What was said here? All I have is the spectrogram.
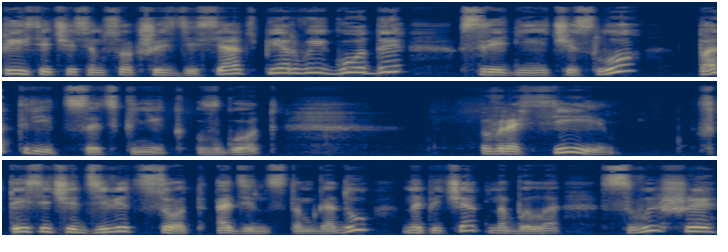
1741-1761 годы, среднее число по 30 книг в год. В России в 1911 году напечатано было свыше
